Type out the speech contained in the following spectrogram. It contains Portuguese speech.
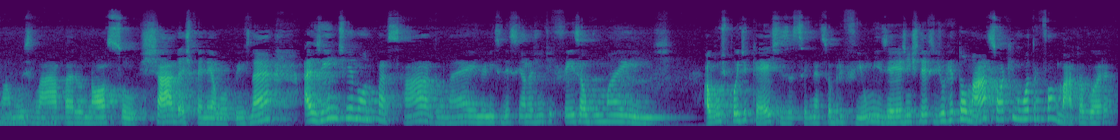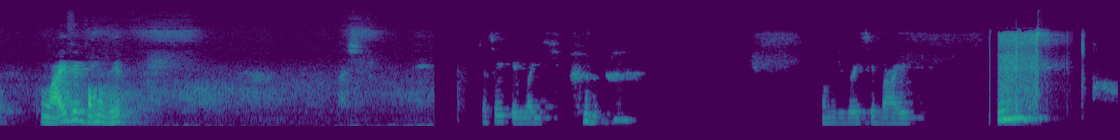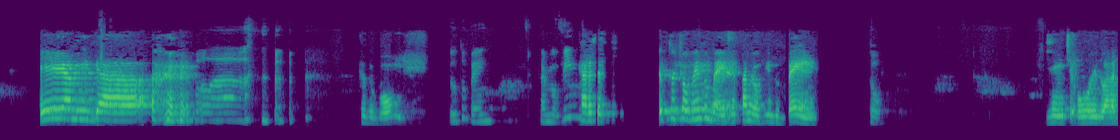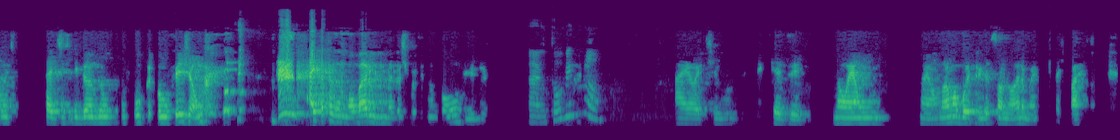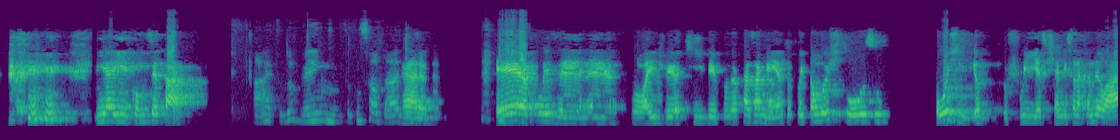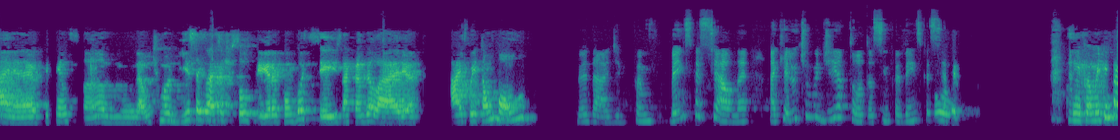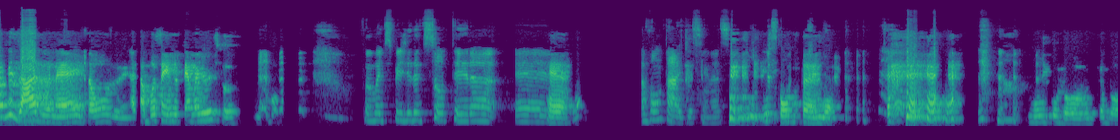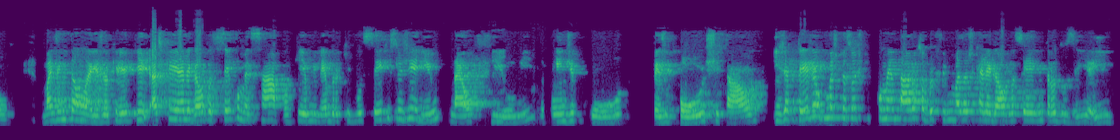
Vamos lá para o nosso chá das Penélopes, né? A gente no ano passado, né, e no início desse ano a gente fez algumas alguns podcasts assim, né, sobre filmes e aí a gente decidiu retomar só que no outro formato agora com live, vamos ver. Aceitei, Laís. Vamos ver se vai. Ei, amiga! Olá! Tudo bom? Tudo bem. Tá me ouvindo? Cara, você... eu tô te ouvindo bem. Você tá me ouvindo bem? Tô. Gente, o Eduardo tá desligando o, o feijão. Aí tá fazendo mau barulho, mas acho que vocês não estão ouvindo. Ah, eu não tô ouvindo, não. Ah, é ótimo. Quer dizer, não é um. Não é, não é uma boa trilha sonora, mas faz parte. e aí, como você tá? Ai, tudo bem, tô com saudade. Cara, é, pois é, né? O Laís veio aqui, veio pro meu casamento, foi tão gostoso. Hoje eu, eu fui assistir a missa na Candelária, né? Eu fiquei pensando na última missa que eu assisti solteira com vocês na Candelária. Ai, foi tão bom. Verdade. Foi bem especial, né? Aquele último dia todo, assim, foi bem especial. Foi. Sim, foi muito improvisado, né? Então acabou sendo até mais gostoso. Foi uma despedida de solteira é, é. à vontade, assim, né? Assim, Espontânea. muito bom, muito bom. Mas então, Laís, eu queria que. Acho que é legal você começar, porque eu me lembro que você que sugeriu né, o filme, você indicou, fez o post e tal. E já teve algumas pessoas que comentaram sobre o filme, mas acho que é legal você introduzir aí.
